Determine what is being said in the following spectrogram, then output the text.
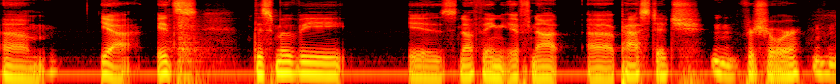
Um, yeah, it's this movie is nothing if not a pastiche Mhm. for sure. hmm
